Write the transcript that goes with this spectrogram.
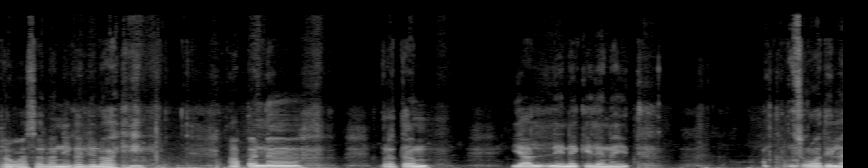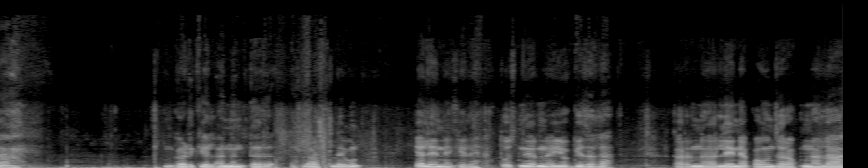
प्रवासाला निघालेलो आहे. आपण प्रथम या लेण्या केल्या नाहीत. आपण सुरुवातीला गड केला नंतर लास्टला येऊन या लेण्या केल्या. तोच निर्णय योग्य झाला. कारण लेण्या पाहून जर आपणाला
